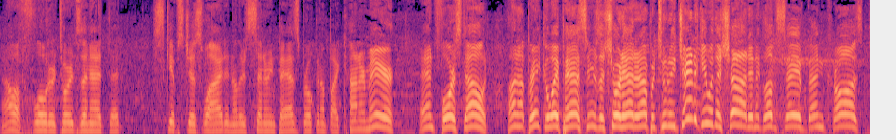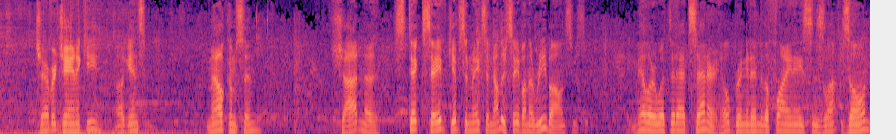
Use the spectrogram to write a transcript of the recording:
Now a floater towards the net that skips just wide. Another centering pass broken up by Connor Mayer and forced out. On a breakaway pass, here's a short-handed opportunity. Janicki with a shot and a glove save. Ben Cross. Trevor Janicki against Malcolmson. Shot and a stick save. Gibson makes another save on the rebound. Miller with it at center. He'll bring it into the Flying Aces zone.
